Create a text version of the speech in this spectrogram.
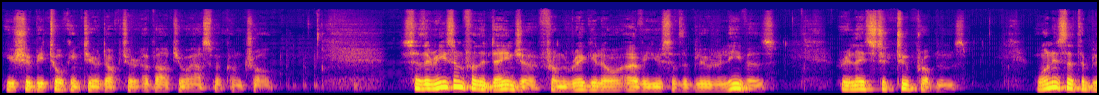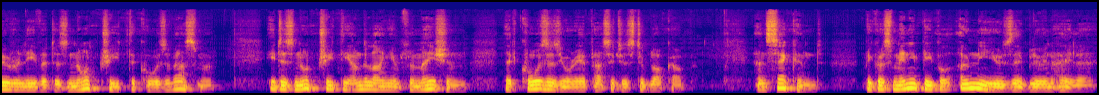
you should be talking to your doctor about your asthma control. So, the reason for the danger from regular overuse of the blue relievers relates to two problems. One is that the blue reliever does not treat the cause of asthma. It does not treat the underlying inflammation that causes your air passages to block up. And second, because many people only use their blue inhaler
